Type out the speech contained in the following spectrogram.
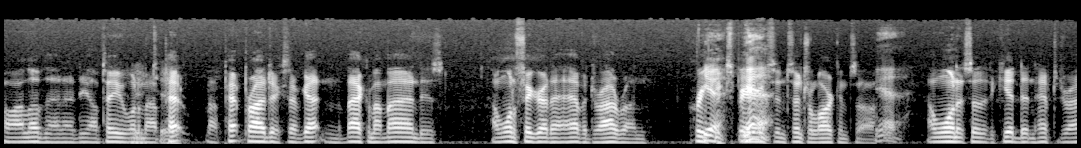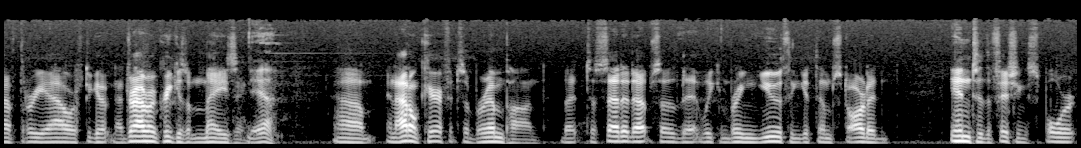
Oh, I love that idea. I'll tell you, one Me of my too. pet my pet projects I've got in the back of my mind is I want to figure out how to have a dry run Creek Yeah, experience yeah. in Central Arkansas. Yeah. I want it so that the kid doesn't have to drive three hours to get up. Now, Dry Run Creek is amazing. Yeah. Um, and I don't care if it's a brim pond, but to set it up so that we can bring youth and get them started into the fishing sport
